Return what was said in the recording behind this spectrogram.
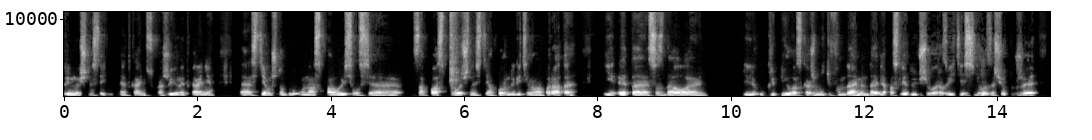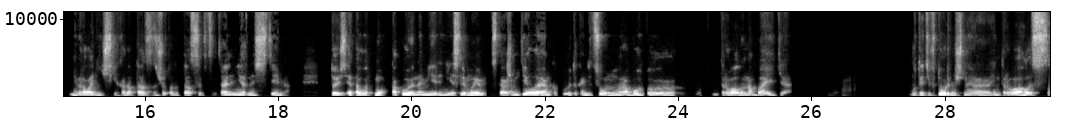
внутримышечной соединительной ткани, сухожильной ткани, э, с тем, чтобы у нас повысился запас прочности опорно-двигательного аппарата, и это создало или укрепило, скажем, некий фундамент да, для последующего развития силы за счет уже неврологических адаптаций, за счет адаптации в центральной нервной системе. То есть это вот ну, такое намерение. Если мы, скажем, делаем какую-то кондиционную работу, интервалы на байке, вот эти вторничные интервалы с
